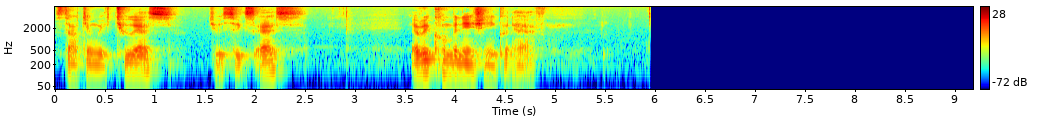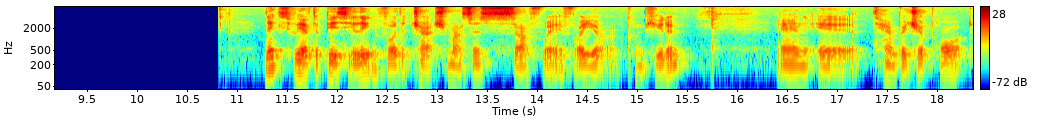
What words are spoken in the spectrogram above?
starting with 2S to 6S. Every combination you could have. Next, we have the PC Link for the Charge Master software for your computer and a temperature port.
